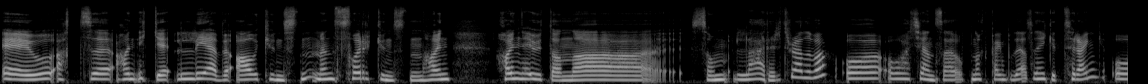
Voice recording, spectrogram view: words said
er jo at eh, han ikke lever av kunsten, men for kunsten. Han, han er utdanna som lærer, tror jeg det var, og, og tjent seg opp nok penger på det at han ikke trenger å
